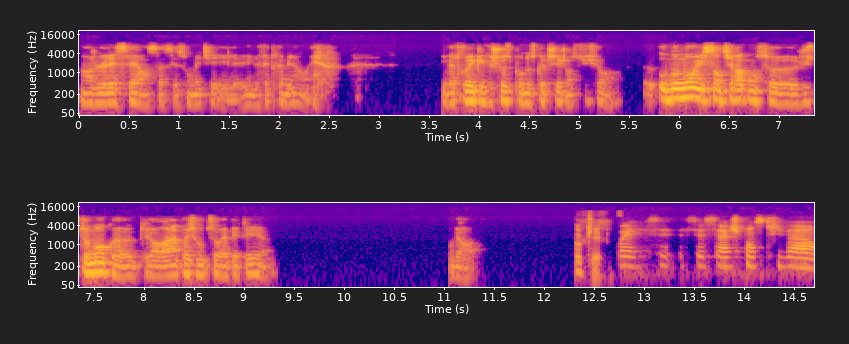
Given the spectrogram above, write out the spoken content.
Non, je le laisse faire. Ça, c'est son métier. Il, le fait très bien. Il va trouver quelque chose pour nous scotcher, j'en suis sûr. Au moment où il sentira qu'on se, justement, qu'il aura l'impression de se répéter, on verra. Ok. Oui, c'est ça. Je pense qu'il va,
